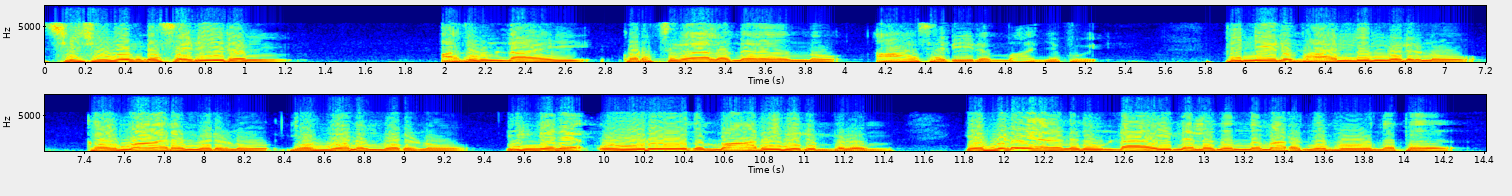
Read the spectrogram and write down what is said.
ശിശുവിന്റെ ശരീരം അതുണ്ടായി കുറച്ചു കാലം നിലനിന്നു ആ ശരീരം മാഞ്ഞുപോയി. പിന്നീട് ബാല്യം വരണു കൗമാരം വരണു യൗവനം വരണു ഇങ്ങനെ ഓരോന്നും മാറി വരുമ്പോഴും എവിടെയാണിത് ഉണ്ടായി നിലനിന്ന് മറഞ്ഞു പോകുന്നത്?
